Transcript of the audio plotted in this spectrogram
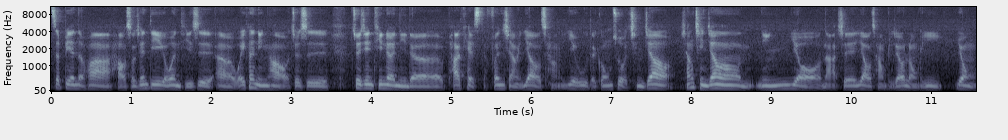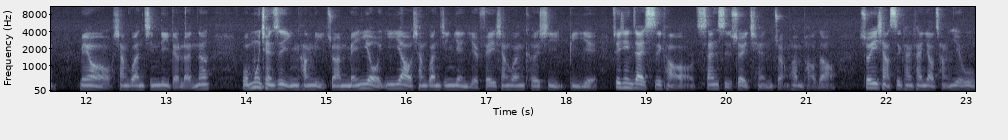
这边的话，好，首先第一个问题是，呃，维克您好，就是最近听了你的 Podcast 分享药厂业务的工作，请教想请教您有哪些药厂比较容易用？没有相关经历的人呢？我目前是银行理专，没有医药相关经验，也非相关科系毕业。最近在思考三十岁前转换跑道，所以想试看看药厂业务。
